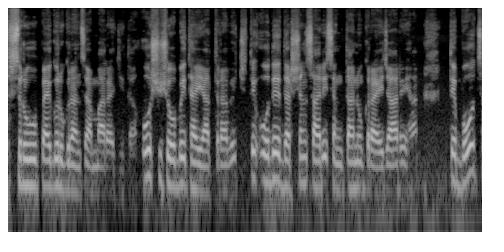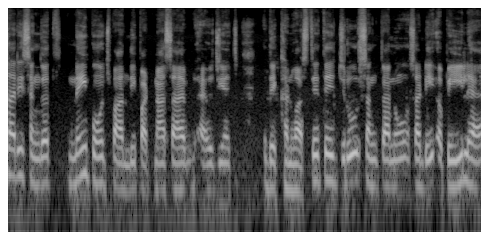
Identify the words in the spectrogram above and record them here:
ਸਰੂਪ ਹੈ ਗੁਰੂ ਗ੍ਰੰਥ ਸਾਹਿਬ ਮਹਾਰਾਜ ਜੀ ਦਾ। ਉਹ ਸੁਸ਼ੋਭਿਤ ਹੈ ਯਾਤਰਾ ਵਿੱਚ ਤੇ ਉਹਦੇ ਦਰਸ਼ਨ ਸਾਰੀ ਸੰਗਤਾਂ ਨੂੰ ਕਰਾਏ ਜਾ ਰਹੇ ਹਨ ਤੇ ਬਹੁਤ ਸਾਰੀ ਸੰਗਤ ਨਹੀਂ ਪਹੁੰਚ ਪਾਉਂਦੀ ਪਟਨਾ ਸਾਹਿਬ ਇਹੋ ਜਿਹੀਆਂ ਚ ਦੇਖਣ ਵਾਸਤੇ ਤੇ ਜਰੂਰ ਸੰਗਤਾਂ ਨੂੰ ਸਾਡੀ ਅਪੀਲ ਹੈ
